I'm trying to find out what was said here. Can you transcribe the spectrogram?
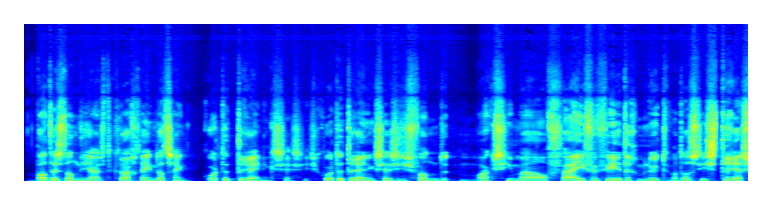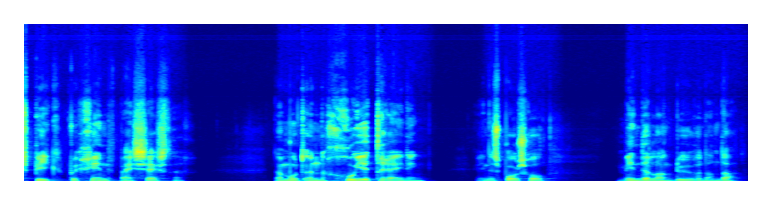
wat is dan de juiste krachttraining? Dat zijn korte trainingssessies. Korte trainingssessies van maximaal 45 minuten. Want als die stresspiek begint bij 60, dan moet een goede training in de sportschool minder lang duren dan dat.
